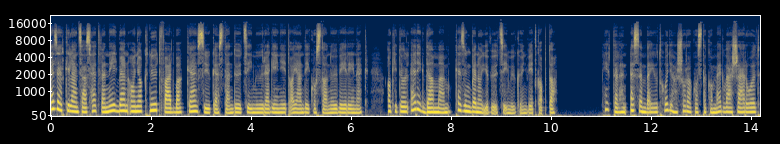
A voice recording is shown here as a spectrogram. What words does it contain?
1974-ben anya Knut Fadbakken szűkesztendő című regényét ajándékozta a nővérének, akitől Erik Dammám kezünkben a jövő című könyvét kapta. Hirtelen eszembe jut, hogyan sorakoztak a megvásárolt,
